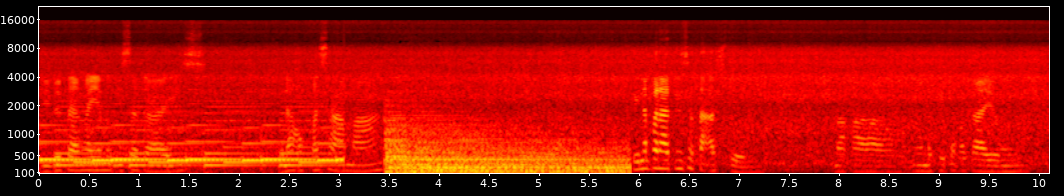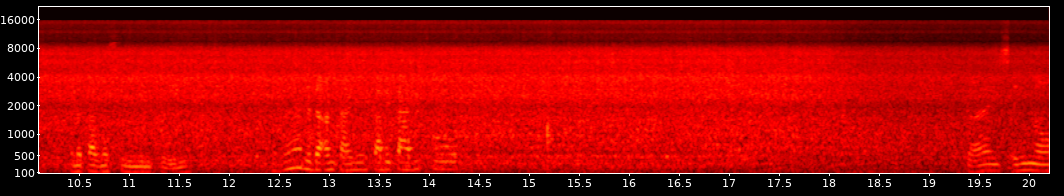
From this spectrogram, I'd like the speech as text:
Dito tayo ngayon mag-isa guys. Wala akong kasama. Tingnan pa natin sa taas doon baka may makita pa tayong ano tawag swimming pool. Ah, dadaan tayo. Tabi-tabi po. Guys, ayun o.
